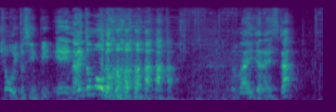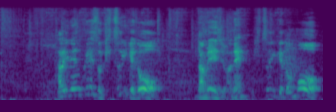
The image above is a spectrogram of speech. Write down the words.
脅威と神秘。えー、ナイトモード。うまいんじゃないですか。大連クエストきついけどダメージはね。きついけども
